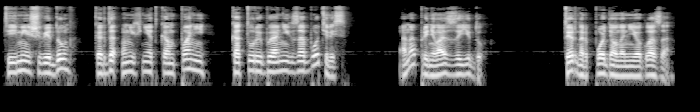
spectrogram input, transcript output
Ты имеешь в виду, когда у них нет компаний, которые бы о них заботились? Она принялась за еду. Тернер поднял на нее глаза.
